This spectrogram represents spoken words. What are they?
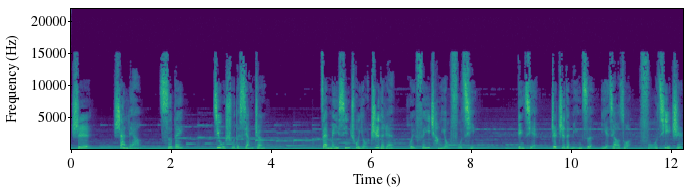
是善良、慈悲、救赎的象征。在眉心处有痣的人会非常有福气，并且这痣的名字也叫做福气痣。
